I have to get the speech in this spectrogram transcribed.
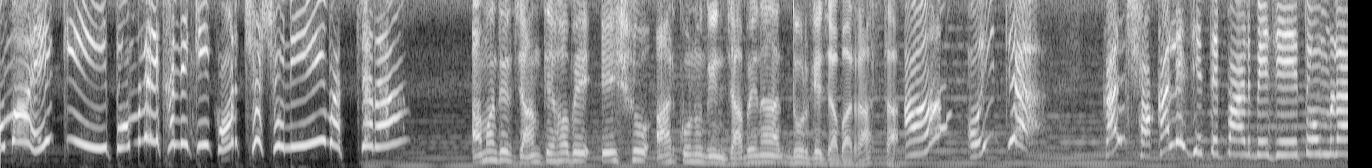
ওমা এ কি? তোমরা এখানে কি করছ শুনি বাচ্চারা? আমাদের জানতে হবে এসো আর কোনোদিন যাবে না দুর্গে যাবার রাস্তা। আ ওইটা? কাল সকালে যেতে পারবে যে তোমরা।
